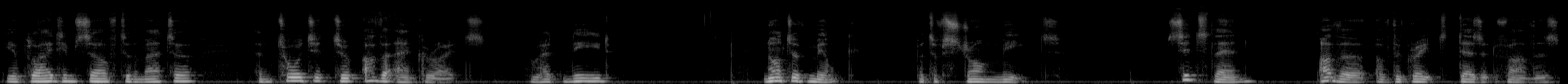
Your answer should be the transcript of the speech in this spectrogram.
he applied himself to the matter and taught it to other anchorites who had need not of milk, but of strong meat. Since then, other of the great desert fathers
